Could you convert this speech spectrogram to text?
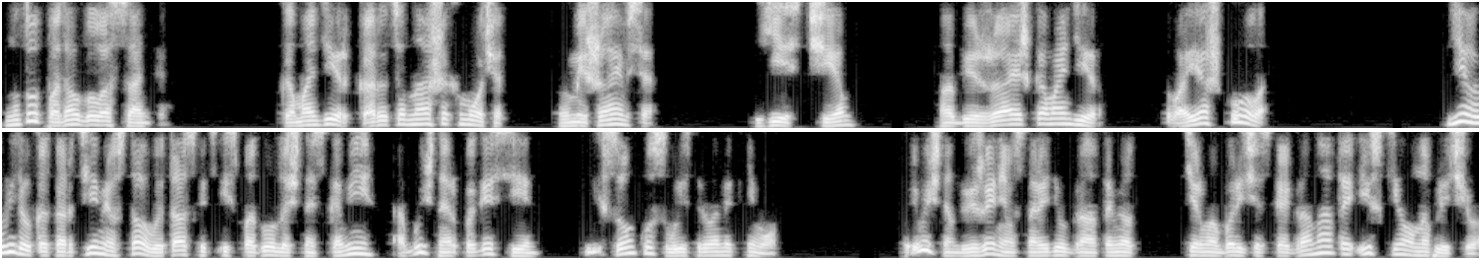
Но тут подал голос Санька. «Командир, кажется, наших мочат. Вмешаемся?» «Есть чем?» «Обижаешь, командир. Твоя школа». Я увидел, как Артемий стал вытаскивать из-под скамьи обычный РПГ-7 и сумку с выстрелами к нему. Привычным движением снарядил гранатомет термобарической гранатой и скинул на плечо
